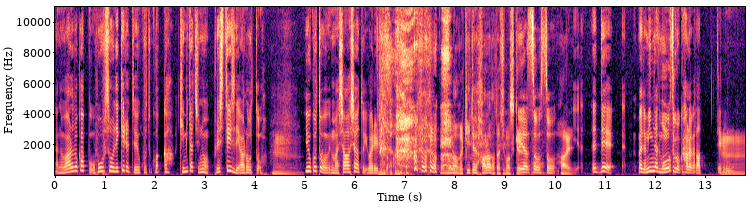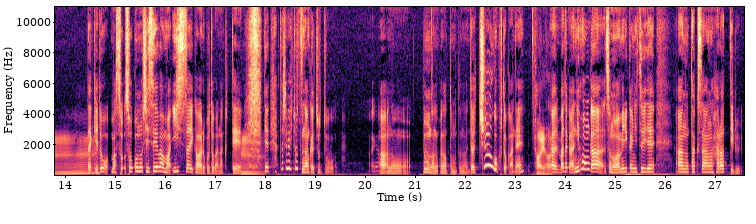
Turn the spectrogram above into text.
あのワールドカップを放送できるということが君たちのプレステージであろうと、うん、いうことを、まあ、シャーシャーと言われると。なんか聞いて腹が立ちますけれども。いやそうそう、はい、で、まあ、みんなものすごく腹が立ってるだけど、まあ、そそこの姿勢はまあ一切変わることがなくて、で私が一つなんかちょっとあのどうなのかなと思ったのは中国とかね、はいはい、だから日本がそのアメリカに次いであのたくさん払ってる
